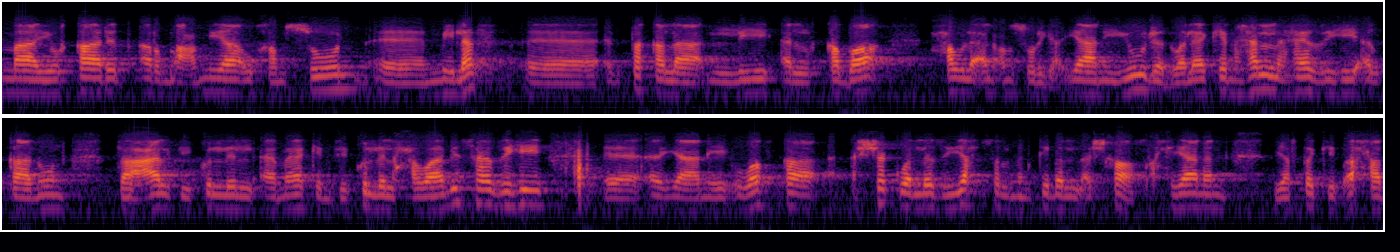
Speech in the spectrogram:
ما يقارب 450 ملف انتقل للقضاء. حول العنصرية. يعني يوجد ولكن هل هذه القانون فعال في كل الأماكن في كل الحوادث؟ هذه يعني وفق الشكوى الذي يحصل من قبل الأشخاص. أحيانا يرتكب أحد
